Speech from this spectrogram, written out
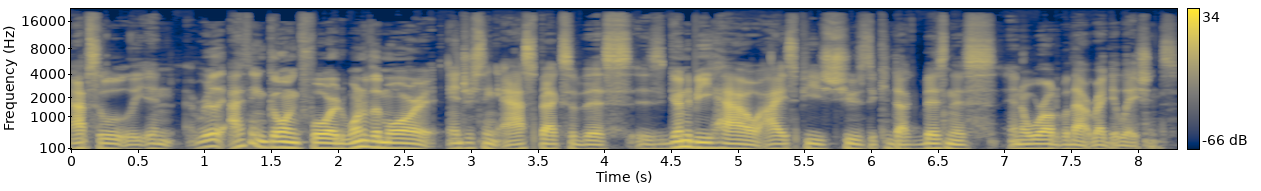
Absolutely. And really, I think going forward, one of the more interesting aspects of this is going to be how ISPs choose to conduct business in a world without regulations.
